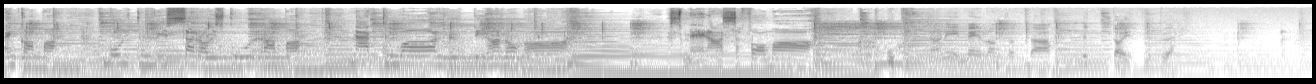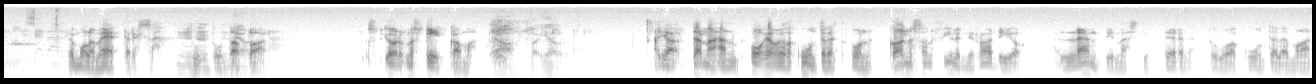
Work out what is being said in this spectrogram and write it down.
en kapa. Mun kumissa roiskuu rapa. Mä kuvaan nyt ihan omaa. Smenassa fomaa. No niin, meillä on tota... Nyt toi, pyöri. Ja me olemme eetterissä Mhm, tuttuun tapaan. Joudut mä spiikkaamaan. Joo, joudut. Ja tämähän ohjelma, jota kuuntelet, on Kansan filmiradio. Lämpimästi tervetuloa kuuntelemaan.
